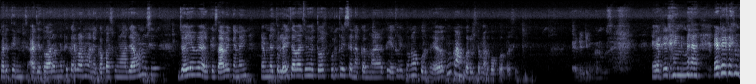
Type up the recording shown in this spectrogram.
ફરીથી આજે તો આરામ નથી કરવાનો અને કપાસ વીણવા જવાનું છે. જોઈએ હવે હલકેશ આવે કે નહીં. એમને તો લઈ જવા જોઈએ તો જ પૂરું થશે નકર મારાથી એકલી તો ન પૂરું થાય. હવે હું કામ કરું છું તમારે બપોર પછી? એડિટિંગ કરવું છે. એડિટિંગ ને એડિટિંગ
